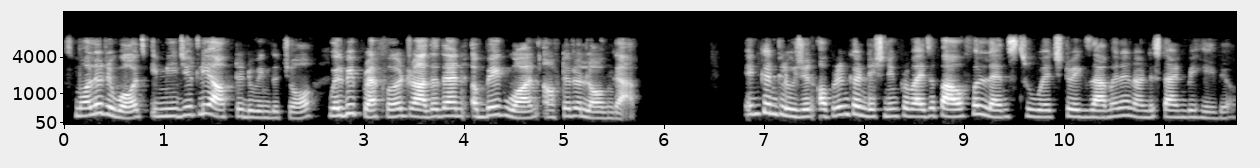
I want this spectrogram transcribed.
Smaller rewards immediately after doing the chore will be preferred rather than a big one after a long gap. In conclusion, operant conditioning provides a powerful lens through which to examine and understand behavior.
